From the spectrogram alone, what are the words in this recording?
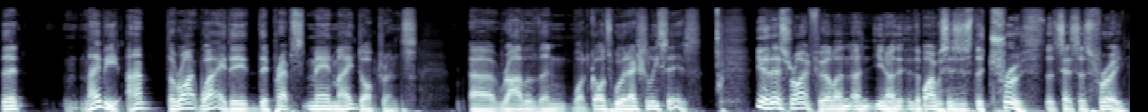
that maybe aren't the right way. They're, they're perhaps man-made doctrines uh, rather than what God's word actually says. Yeah, that's right, Phil. And, and you know, the, the Bible says it's the truth that sets us free.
